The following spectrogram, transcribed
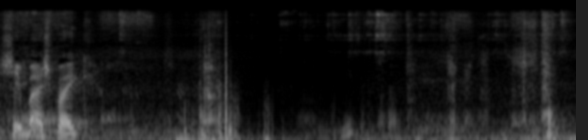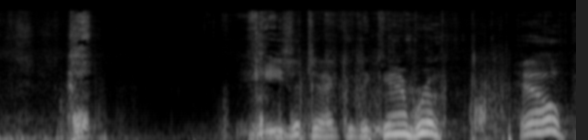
Say bye, Spyke. He's attacking the camera. Help!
